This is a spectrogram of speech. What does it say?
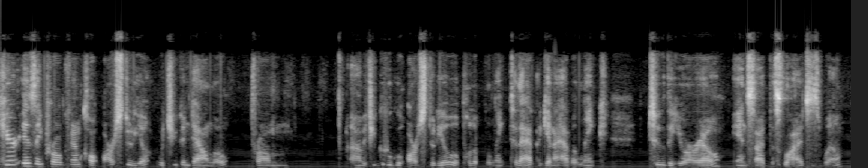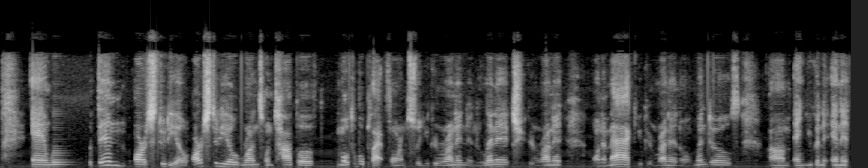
here is a program called RStudio, which you can download from, um, if you Google RStudio, it'll pull up the link to that. Again, I have a link to the URL inside the slides as well. And within RStudio, RStudio runs on top of multiple platforms, so you can run it in Linux, you can run it on a Mac, you can run it on Windows, um, and you can and it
